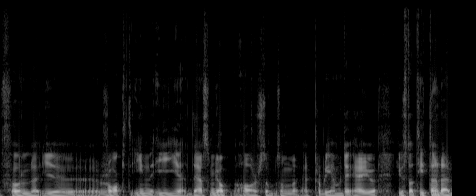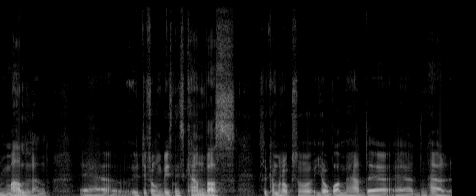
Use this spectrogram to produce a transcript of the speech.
föll ju rakt in i det som jag har som, som ett problem, det är ju just att hitta den där mallen. Eh, utifrån Business Canvas så kan man också jobba med eh, eh den här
